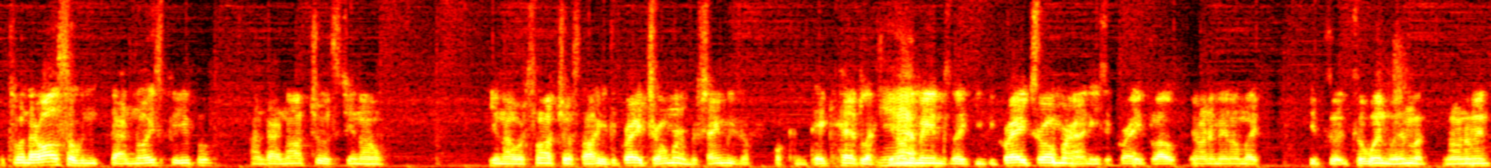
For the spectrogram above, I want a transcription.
it's when they're also they're nice people and they're not just you know, you know, it's not just oh he's a great drummer, but shame he's a fucking dickhead. Like you know what I mean? It's like he's a great drummer and he's a great bloke. You know what I mean? I'm like it's a, it's a win-win. Like you know what I mean?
